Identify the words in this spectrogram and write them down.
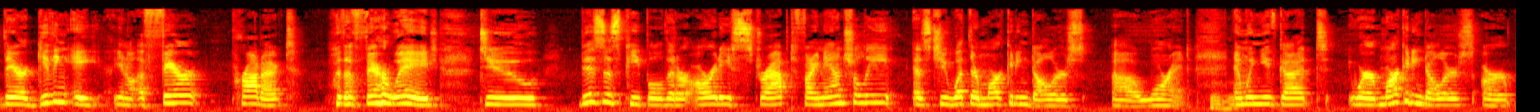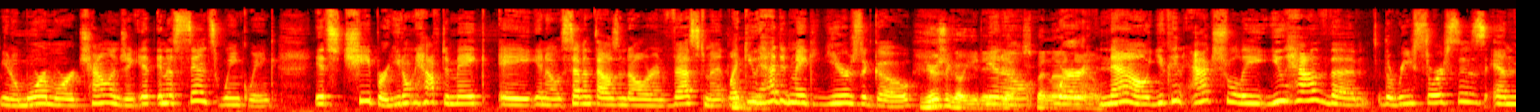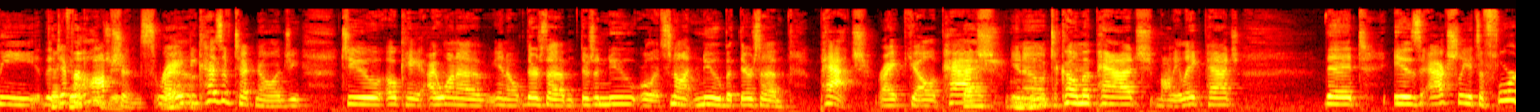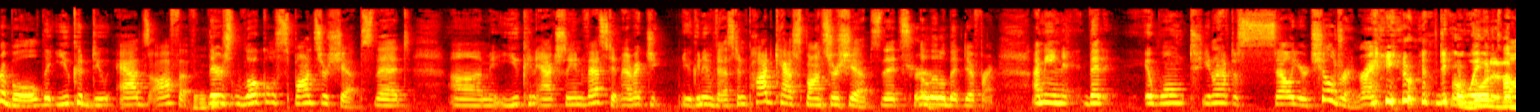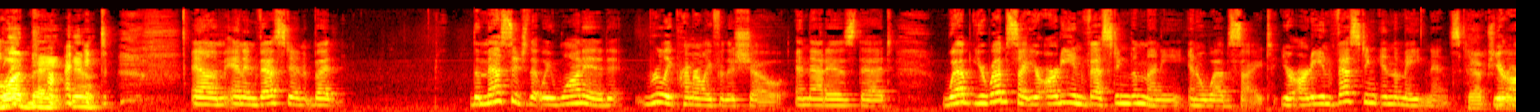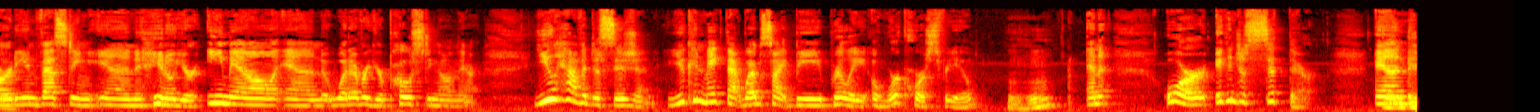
they are giving a you know a fair product with a fair wage to business people that are already strapped financially as to what their marketing dollars uh, warrant. And when you've got where marketing dollars are, you know, more and more challenging, it, in a sense, wink, wink, it's cheaper. You don't have to make a, you know, seven thousand dollar investment like you had to make years ago years ago you did, you know yes, but not where now. now. you can actually you have the the resources and the the different options right Yeah. because of technology to okay i want to you know there's a there's a new well it's not new but there's a patch right puyallup patch, Patch, you know Mm-hmm. tacoma patch Bonney Lake patch that is actually it's affordable that you could do ads off of. Mm-hmm. There's local sponsorships that um, you can actually invest in. Matter of fact, you, you can invest in podcast sponsorships. That's a little bit different. I mean that it won't. You don't have to sell your children, right? You don't have to give away go the to the blood bank, yeah. right? Um, and invest in. But the message that we wanted really primarily for this show and that is that web your website you're already investing the money in a website. You're already investing in the maintenance. Absolutely. you're already investing in you know your email and whatever you're posting on there. You have a decision. You can make that website be really a workhorse for you. Mm-hmm. and or it can just sit there. And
